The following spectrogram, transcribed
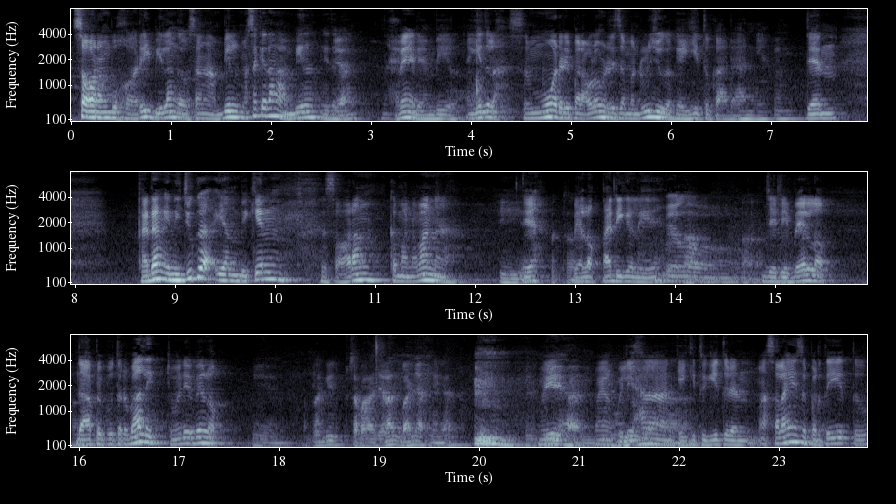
seorang Bukhari bilang nggak usah ngambil masa kita ngambil gitu Ya. kan. Akhirnya diambil. Ya gitulah. Semua dari para ulama dari zaman dulu juga kayak gitu keadaannya. Hmm. dan kadang ini juga yang bikin seseorang ke mana-mana Iya, ya betul. belok tadi kali ya Belok. Ah, jadi belok nggak apa putar balik cuma dia belok Iya. Apalagi cabangan jalan banyak nih kan. Iya, Pilihan. banyak pilihan kayak gitu-gitu dan masalahnya seperti itu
